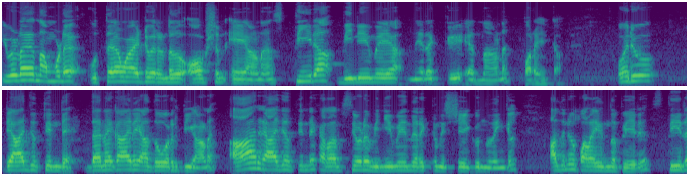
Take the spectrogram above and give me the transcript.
ഇവിടെ നമ്മുടെ ഉത്തരമായിട്ട് വരേണ്ടത് ഓപ്ഷൻ എ ആണ്. സ്ഥിര വിനിമയ നിരക്ക് എന്നാണ് പറയുക. ഒരു രാജ്യത്തിന്റെ ധനകാര്യ അതോറിറ്റി ആണ് ആ രാജ്യത്തിന്റെ കറൻസിയുടെ വിനിമയ നിരക്ക് നിശ്ചയിക്കുന്നതെങ്കിൽ അതിനു പറയുന്ന പേര് സ്ഥിര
